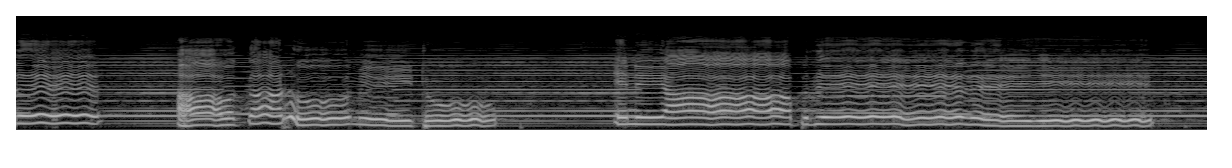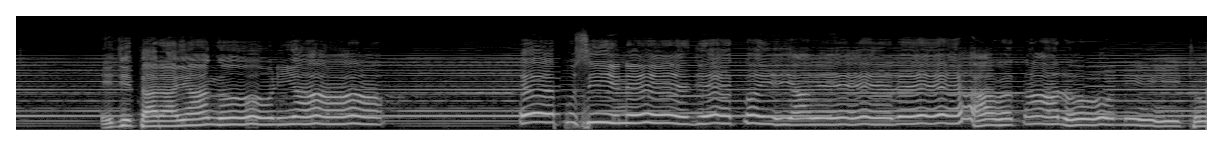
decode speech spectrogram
રે. આવકારો મીઠો એને આપ દે જી તારા આંગણિયા, એ પૂછીને જે કોઈ આવે રે, આવકારો મીઠો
